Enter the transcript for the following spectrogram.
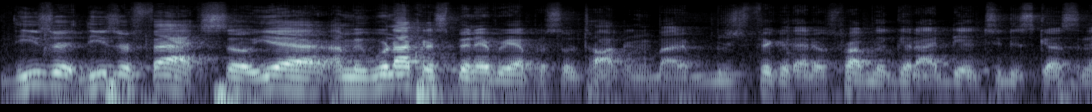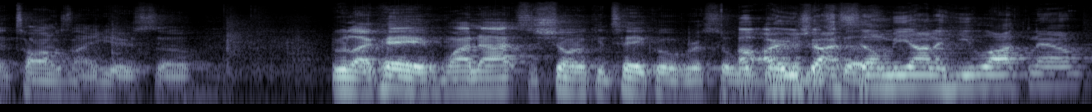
these are these are facts. So yeah, I mean, we're not gonna spend every episode talking about it. We just figured that it was probably a good idea to discuss. And Tom's not here, so we are like, hey, why not? So Shona can take over. So Uh, we're are you trying to sell me on a HELOC now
